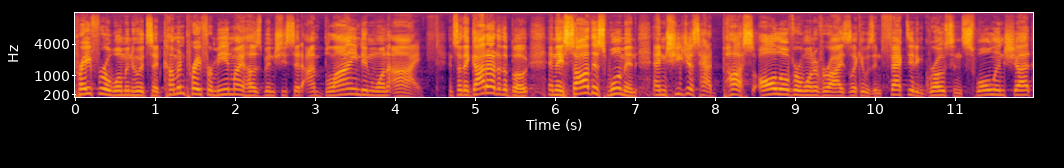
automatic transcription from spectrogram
pray for a woman who had said, "Come and pray for me and my husband." She said, "I'm blind in one eye." And so they got out of the boat and they saw this woman, and she just had pus all over one of her eyes, like it was infected and gross and swollen shut.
